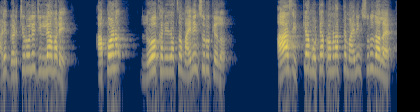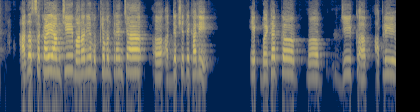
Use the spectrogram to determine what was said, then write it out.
आणि गडचिरोली जिल्ह्यामध्ये आपण लोह खनिजाचं मायनिंग सुरू केलं. आज इतक्या मोठ्या प्रमाणात ते मायनिंग सुरू झालंय आजच सकाळी आमची माननीय मुख्यमंत्र्यांच्या अध्यक्षतेखाली एक बैठक जी आपली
